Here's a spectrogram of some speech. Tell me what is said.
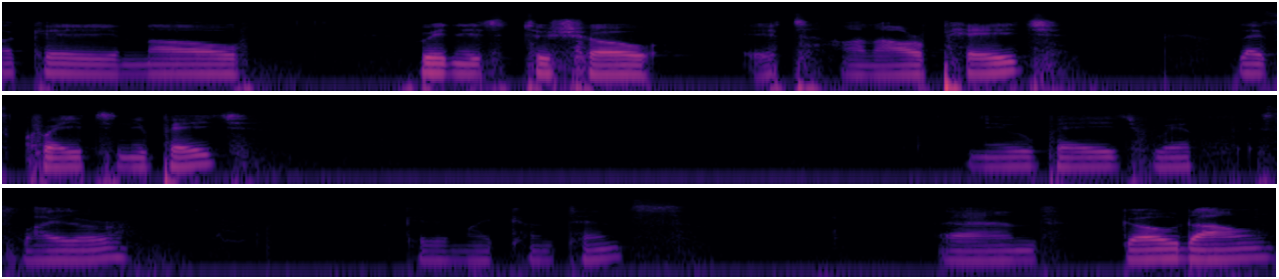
Okay now we need to show it on our page. Let's create new page. New page with slider. Okay my contents. And go down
